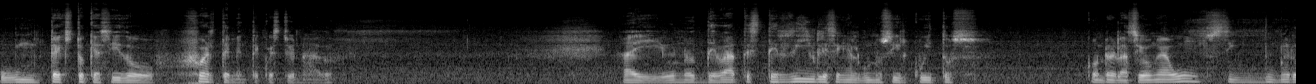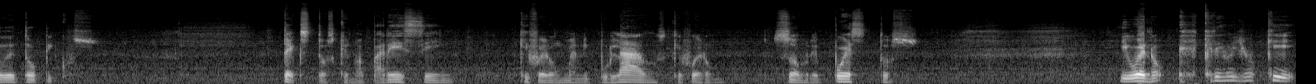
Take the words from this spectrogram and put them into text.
un texto que ha sido fuertemente cuestionado. Hay unos debates terribles en algunos circuitos con relación a un sinnúmero de tópicos. Textos que no aparecen, que fueron manipulados, que fueron sobrepuestos. Y bueno, creo yo que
